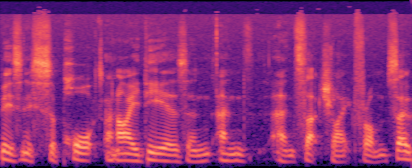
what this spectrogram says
business support and ideas and, and, and such like from. So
